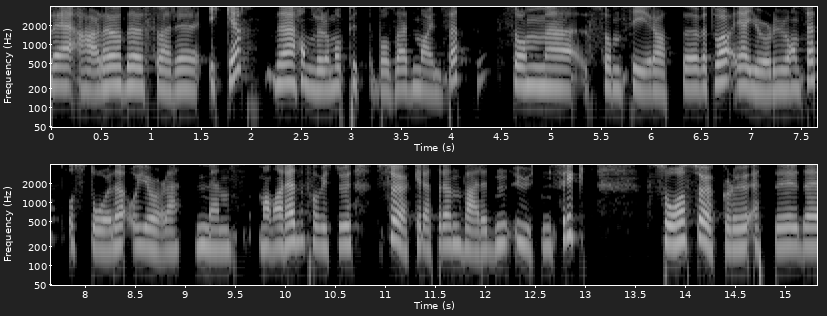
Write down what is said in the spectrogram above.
Det er det dessverre ikke. Det handler om å putte på seg et mindset som, eh, som sier at eh, vet du hva, jeg gjør det uansett, og stå i det og gjør det mens man er redd. For hvis du søker etter en verden uten frykt, så søker du etter det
